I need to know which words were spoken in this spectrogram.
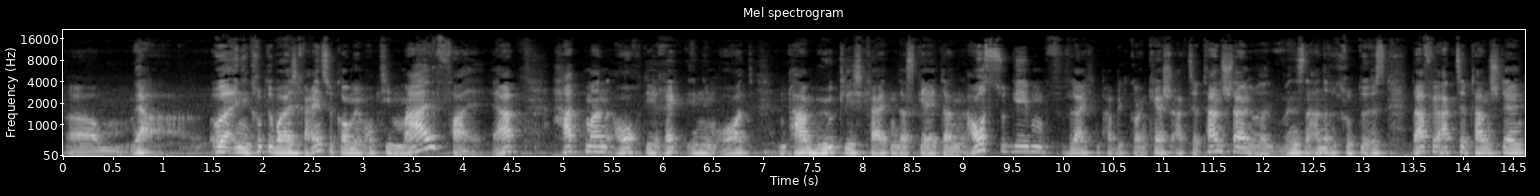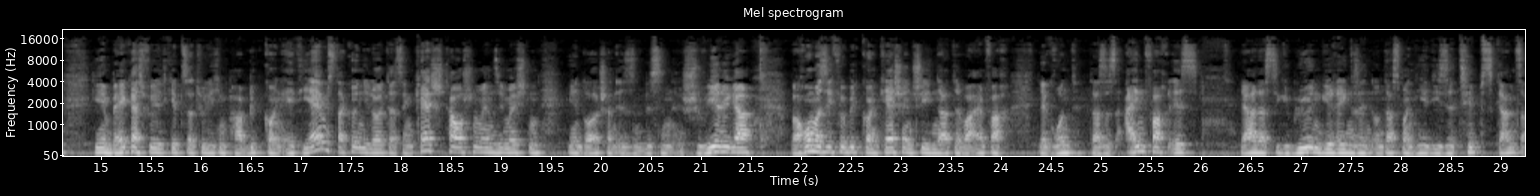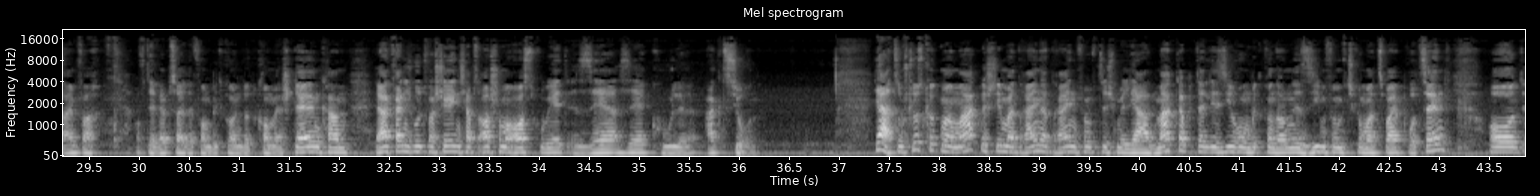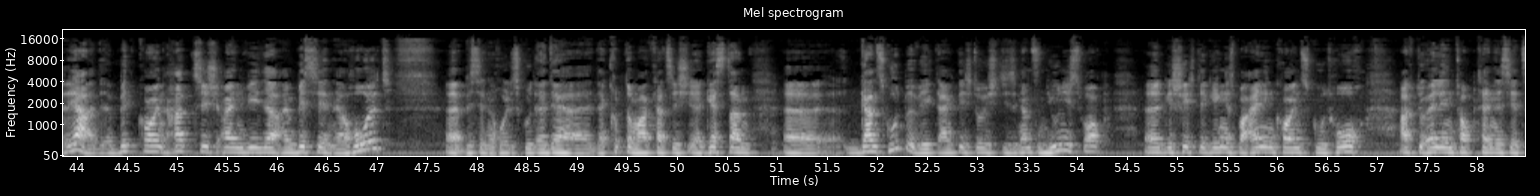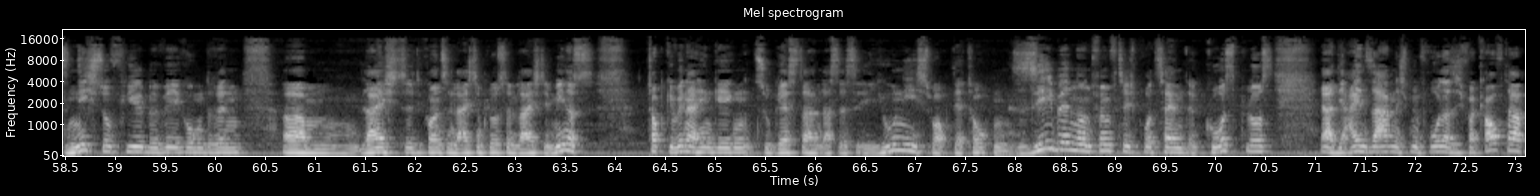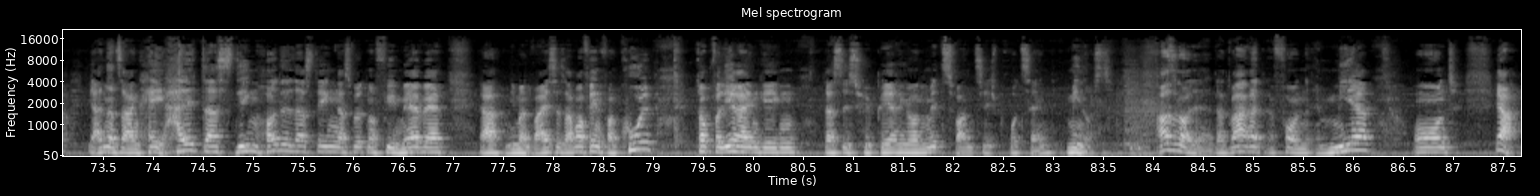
ähm, ja, oder in den Kryptobereich reinzukommen. Im Optimalfall, ja, hat man auch direkt in dem Ort ein paar Möglichkeiten, das Geld dann auszugeben. Vielleicht ein paar Bitcoin Cash Akzeptanzstellen oder wenn es eine andere Krypto ist, dafür Akzeptanzstellen. Hier in Bakersfield gibt es natürlich ein paar Bitcoin ATMs. Da können die Leute das in Cash tauschen, wenn sie möchten. Hier in Deutschland ist es ein bisschen schwieriger. Warum er sich für Bitcoin Cash entschieden hatte, war einfach der Grund, dass es einfach ist ja, dass die Gebühren gering sind und dass man hier diese Tipps ganz einfach auf der Webseite von bitcoin.com erstellen kann. Ja, kann ich gut verstehen. Ich habe es auch schon mal ausprobiert. Sehr, sehr coole Aktion. Ja, zum Schluss gucken wir mal Markt. Wir stehen bei 353 Milliarden Marktkapitalisierung. Bitcoin dominiert 57,2 Prozent. Und ja, Bitcoin hat sich ein wieder ein bisschen erholt äh, bisschen erholt ist gut. Äh, der, der Kryptomarkt hat sich äh, gestern äh, ganz gut bewegt, eigentlich durch diese ganzen Uniswap. Geschichte ging es bei einigen Coins gut hoch. Aktuell in Top 10 ist jetzt nicht so viel Bewegung drin. Ähm, leicht, die Coins sind leicht im Plus und leicht im Minus. Top-Gewinner hingegen zu gestern, das ist Uniswap, der Token. 57% Kurs plus. Ja, die einen sagen, ich bin froh, dass ich verkauft habe. Die anderen sagen, hey, halt das Ding, hoddle das Ding, das wird noch viel mehr wert. Ja, niemand weiß es, aber auf jeden Fall cool. Top-Verlierer hingegen, das ist Hyperion mit 20% Minus. Also Leute, das war es von mir. Und ja,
